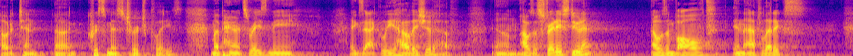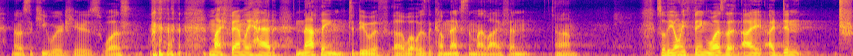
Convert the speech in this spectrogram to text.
I would attend uh, Christmas church plays. My parents raised me exactly how they should have. Um, I was a straight A student. I was involved in athletics. Notice the key word here is was. my family had nothing to do with uh, what was to come next in my life, and um, so the only thing was that I, I didn't tr-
